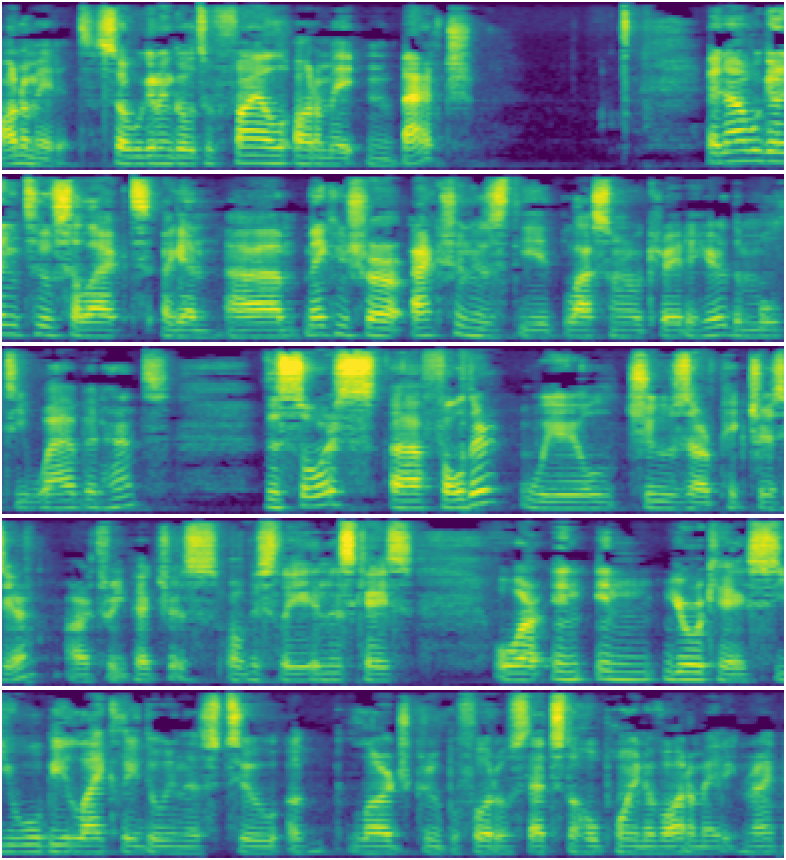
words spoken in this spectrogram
automate it. So we're going to go to File, Automate, and Batch. And now we're going to select, again, um, making sure action is the last one we created here, the multi-web enhance. The source uh, folder, we'll choose our pictures here, our three pictures. Obviously, in this case, or in, in your case, you will be likely doing this to a large group of photos. That's the whole point of automating, right?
